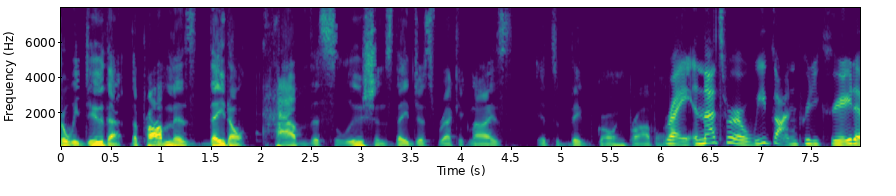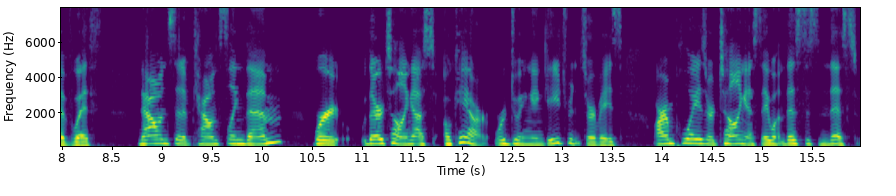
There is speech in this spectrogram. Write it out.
do we do that. The problem is they don't have the solutions. They just recognize it's a big growing problem. Right. And that's where we've gotten pretty creative with now instead of counseling them, we're they're telling us, okay, our, we're doing engagement surveys. Our employees are telling us they want this, this, and this.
